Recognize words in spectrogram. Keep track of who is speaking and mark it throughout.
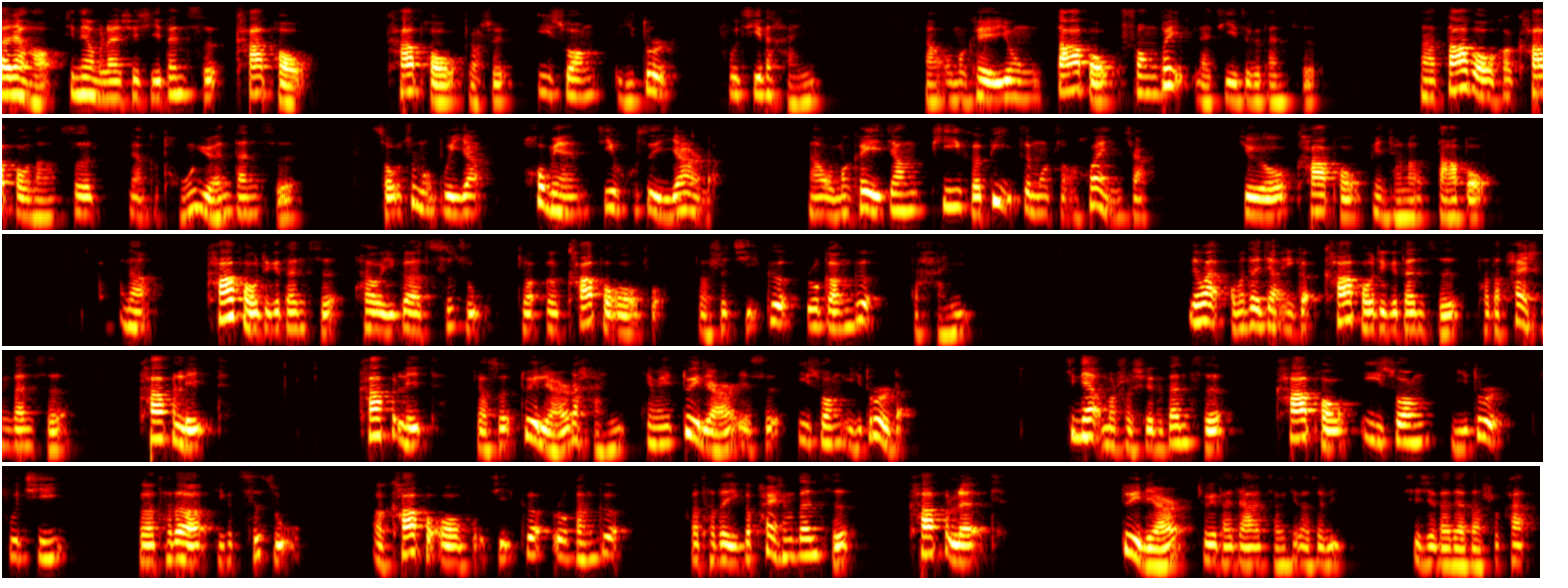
Speaker 1: 大家好，今天我们来学习单词 couple。couple 表示一双、一对儿、夫妻的含义。啊，我们可以用 double 双倍来记这个单词。那 double 和 couple 呢是两个同源单词，首字母不一样，后面几乎是一样的。那我们可以将 p 和 b 字母转换一下，就由 couple 变成了 double。那 couple 这个单词它有一个词组叫 a couple of，表示几个、若干个。的含义。另外，我们再讲一个 couple 这个单词，它的派生单词 couplet。couplet 表示对联的含义，因为对联也是一双一对的。今天我们所学的单词 couple 一双一对夫妻和它的一个词组 a couple of 几个若干个和它的一个派生单词 couplet 对联就给大家讲解到这里，谢谢大家的收看。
